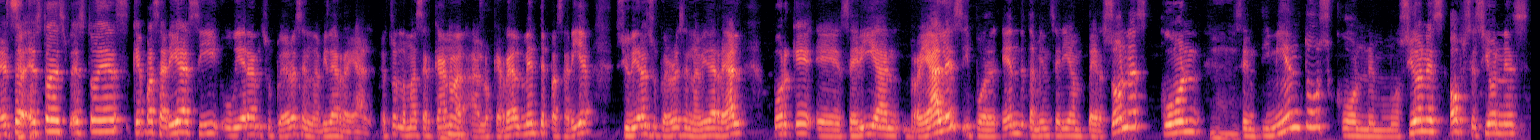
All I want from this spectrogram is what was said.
esto, esto, es, esto es, ¿qué pasaría si hubieran superiores en la vida real? Esto es lo más cercano a, lo que realmente pasaría si hubieran superiores en la vida real, porque eh, serían reales y por ende también serían personas con sentimientos, con emociones, obsesiones,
